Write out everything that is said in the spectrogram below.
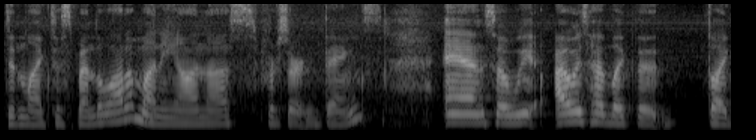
didn't like to spend a lot of money on us for certain things, and so we. I always had like the like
